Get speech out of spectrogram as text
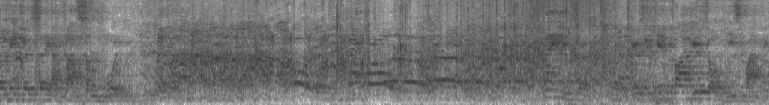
let me just say, I've got some wood. Thank you, sir. Here's a kid five years old. He's clapping.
